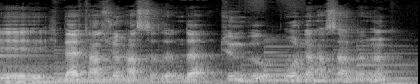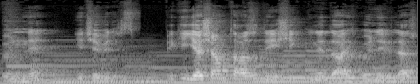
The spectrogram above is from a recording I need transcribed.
e, hipertansiyon hastalarında tüm bu organ hasarlarının önüne geçebiliriz. Peki yaşam tarzı değişikliğine dair öneriler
